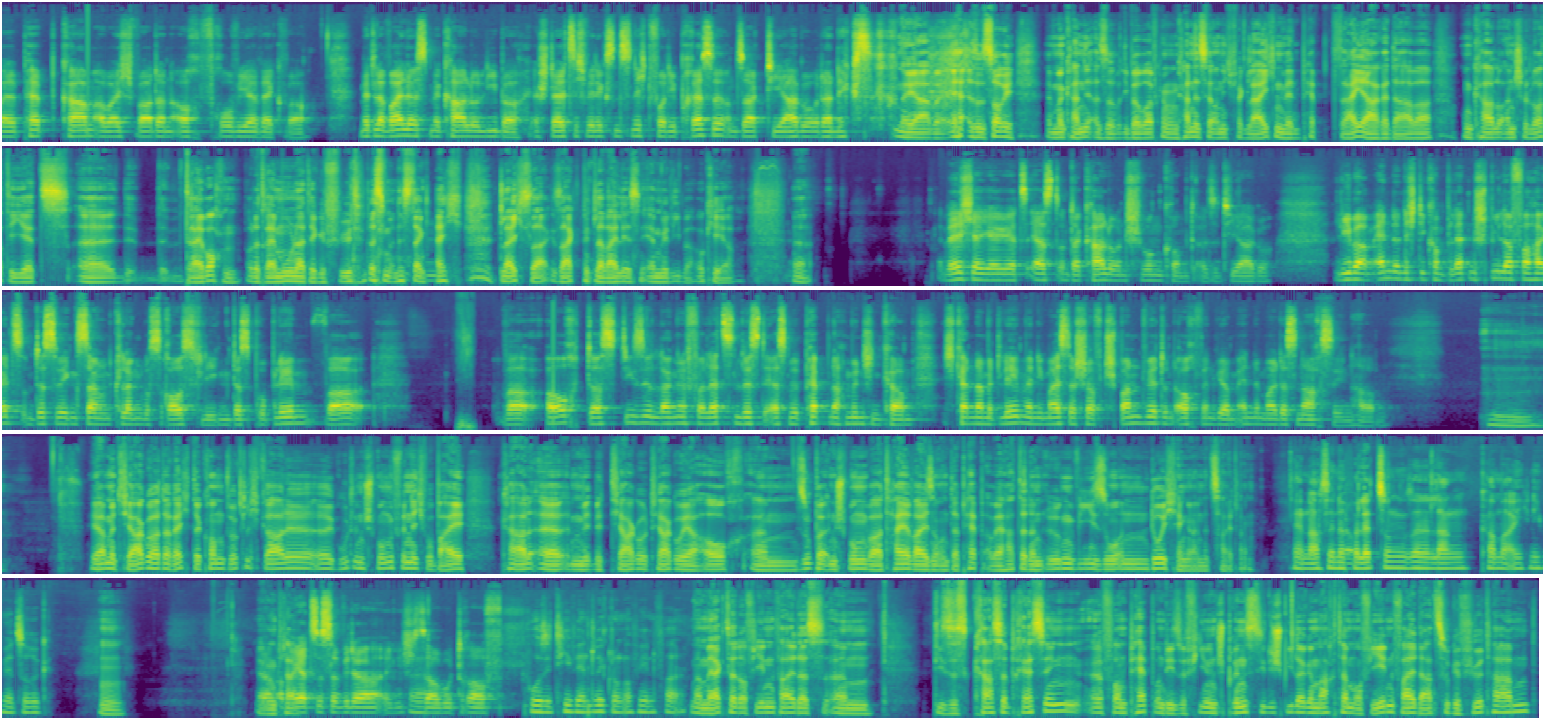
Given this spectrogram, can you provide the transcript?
weil Pep kam, aber ich war dann auch froh, wie er weg war. Mittlerweile ist mir Carlo lieber. Er stellt sich wenigstens nicht vor die Presse und sagt Thiago oder nix. Naja, aber also sorry, man kann, also lieber Wolfgang, man kann es ja auch nicht vergleichen, wenn Pep drei Jahre da war und Carlo Ancelotti jetzt äh, drei Wochen oder drei Monate gefühlt, dass man es dann mhm. gleich, gleich sagt, sagt, mittlerweile ist er mir lieber. Okay, aber ja. Welcher ja jetzt erst unter Carlo in Schwung kommt, also Thiago lieber am Ende nicht die kompletten Spieler verheizt und deswegen sang- und klanglos rausfliegen. Das Problem war, war auch, dass diese lange Verletztenliste erst mit Pep nach München kam. Ich kann damit leben, wenn die Meisterschaft spannend wird und auch wenn wir am Ende mal das Nachsehen haben. Hm. Ja, mit Thiago hat er recht, der kommt wirklich gerade äh, gut in Schwung, finde ich, wobei Karl, äh, mit, mit Thiago, Thiago ja auch ähm, super in Schwung war, teilweise unter Pep, aber er hatte dann irgendwie so einen Durchhänger eine Zeit lang. Ja, nach seiner ja. Verletzung, seiner langen, kam er eigentlich nicht mehr zurück. Hm. Ja, ja aber jetzt ist er wieder eigentlich ja. saugut drauf. Positive Entwicklung auf jeden Fall. Man merkt halt auf jeden Fall, dass ähm, dieses krasse Pressing äh, von Pep und diese vielen Sprints, die die Spieler gemacht haben, auf jeden Fall dazu geführt haben,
